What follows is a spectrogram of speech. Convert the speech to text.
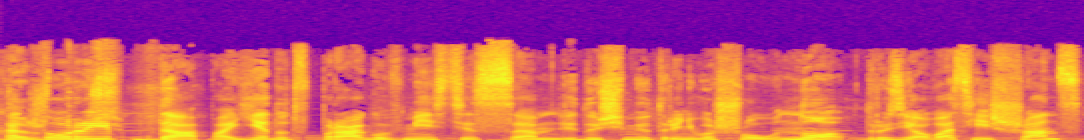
которые, дождусь. да, поедут в Прагу вместе с ведущими утреннего шоу. Но, друзья, у вас есть шанс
